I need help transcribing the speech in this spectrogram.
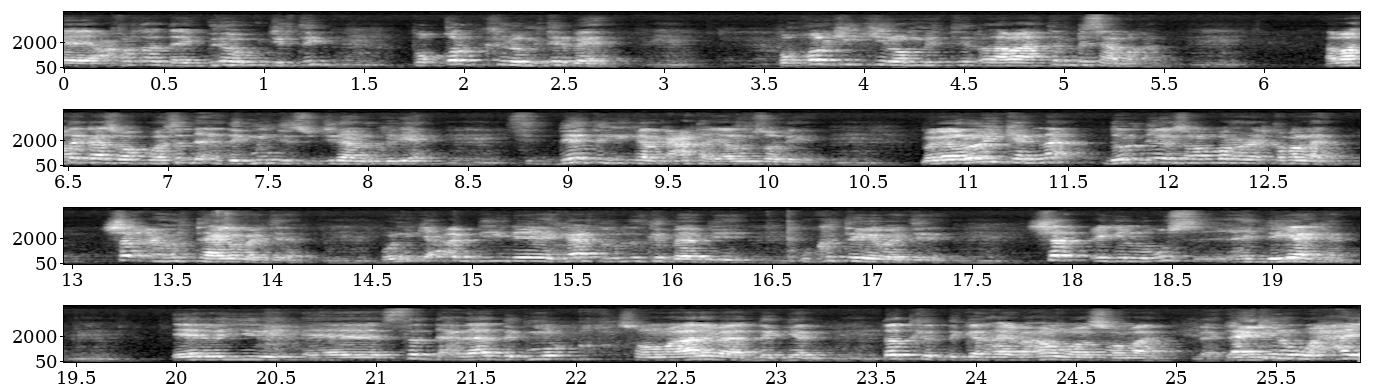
eh, cafarta hadda ay gudaha ku jirtay boqol kilomitr been. Boqolkii kilomitr labaatan bisa maqan. Labaatankaas waa waa saddex degmeynta isu jiraan oo keliya. Sideetankii kale gacanta ayaa lagu soo dhigay. Magaalooyinkanna dowladda deeganka somalia mar hore qaban lahayd. Sharci hor taagan baa jira. Oo ninkii cabdi gaarta dadka baabiyey uu ka tegay baa jira. Sharcigii lagu saxiixay deegaankan ee la eh, saddexdaa degmo soomaali baa degan dadka degan hayb ahaan waa soomaali. Laakiin- waxay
